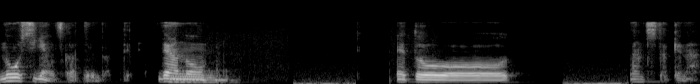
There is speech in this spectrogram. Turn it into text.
脳資源を使ってるんだって。で、あの、うんえっと、なんつったっけな、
